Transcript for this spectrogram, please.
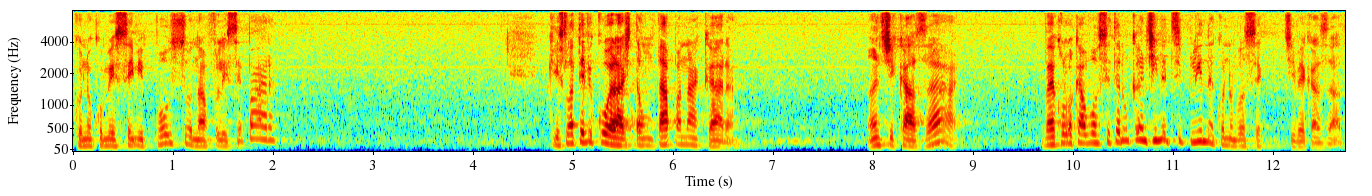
Quando eu comecei a me posicionar, eu falei: Separa. Porque se ela teve coragem de dar um tapa na cara antes de casar, vai colocar você até no cantinho da disciplina quando você estiver casado.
